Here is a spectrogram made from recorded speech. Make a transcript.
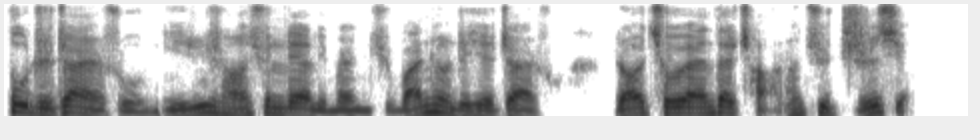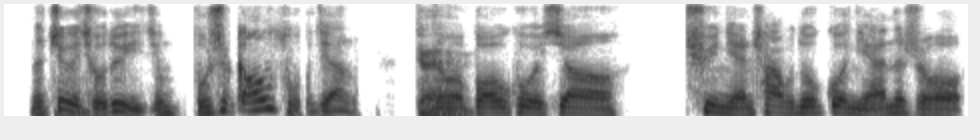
布置战术，你日常训练里面你去完成这些战术，然后球员在场上去执行，那这个球队已经不是刚组建了。那么包括像去年差不多过年的时候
